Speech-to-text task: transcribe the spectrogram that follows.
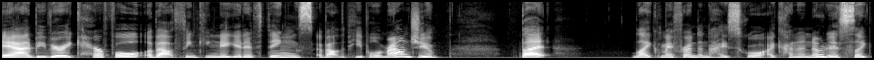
and be very careful about thinking negative things about the people around you. But like my friend in high school, I kind of noticed like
